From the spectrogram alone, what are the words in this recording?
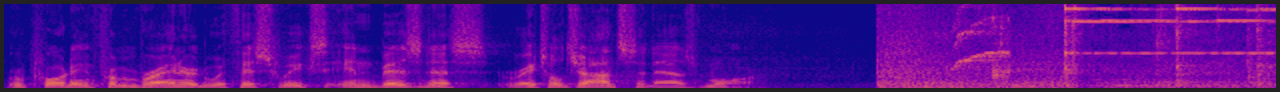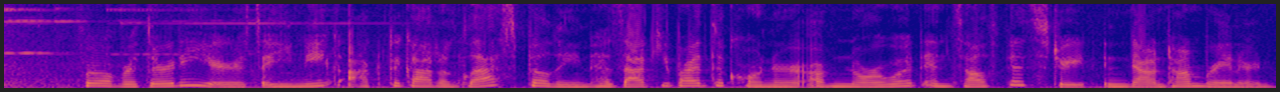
Reporting from Brainerd with this week's In Business, Rachel Johnson has more. For over 30 years, a unique octagonal glass building has occupied the corner of Norwood and South Fifth Street in downtown Brainerd.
